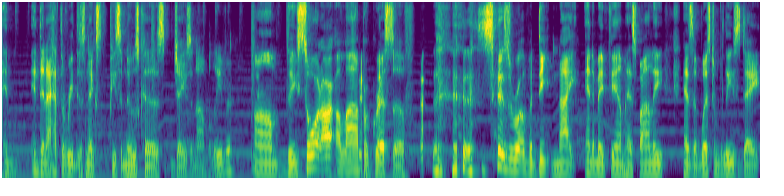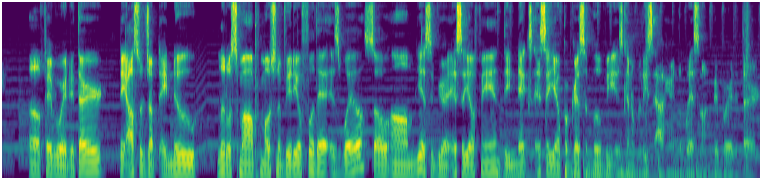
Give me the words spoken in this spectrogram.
And and then I have to read this next piece of news because Jay's a non-believer. Um, the Sword Art Online Progressive Scherzo of a Deep Night anime film has finally has a Western release date of February the third. They also dropped a new little small promotional video for that as well. So um, yes, if you're an SAO fan, the next SAO Progressive movie is going to release out here in the West on February the third.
